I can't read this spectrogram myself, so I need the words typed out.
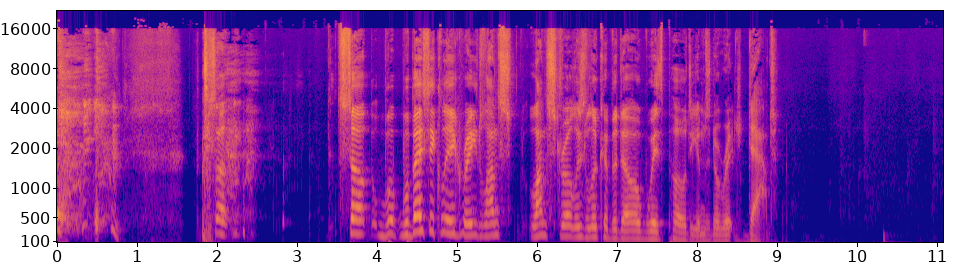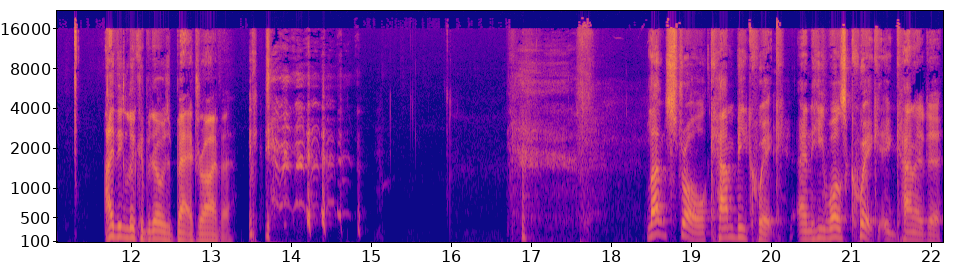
so so we're basically agreed. Lance Lance Stroll is Luca Badoer with podiums and a rich dad. I think Luca Badoer is a better driver. Lance Stroll can be quick, and he was quick in Canada,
